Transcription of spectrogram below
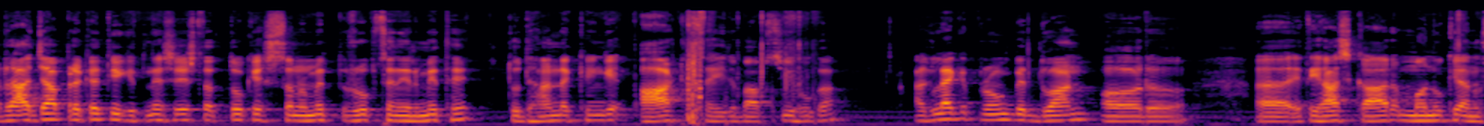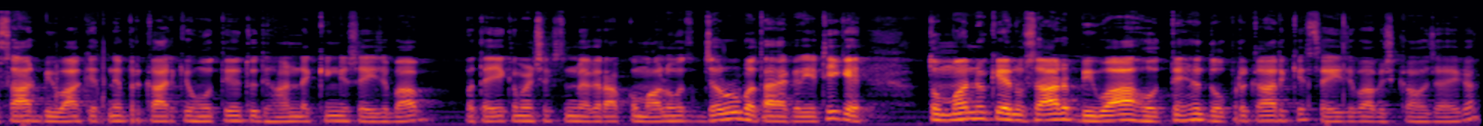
राजा प्रकृति के कितने श्रेष्ठ तत्वों के समन्वित रूप से निर्मित है तो ध्यान रखेंगे, आठ सही जवाब सी होगा। अगला के प्रमुख विद्वान और इतिहासकार मनु के अनुसार विवाह कितने प्रकार के होते हैं तो ध्यान रखेंगे सही जवाब। बताइए कमेंट सेक्शन में अगर आपको मालूम हो तो ज़रूर बताया करिए ठीक है? तो मनु के अनुसार विवाह होते हैं दो प्रकार के सही जवाब इसका हो जाएगा।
